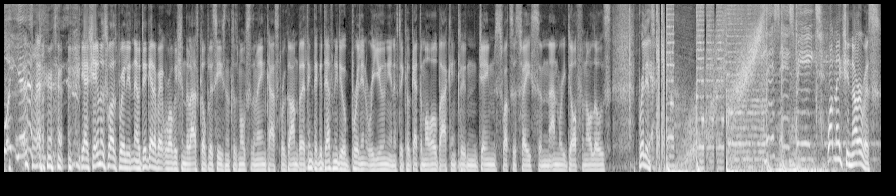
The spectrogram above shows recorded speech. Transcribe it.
What? Yeah. yeah, Shameless was brilliant. Now, it did get a bit rubbish in the last couple of seasons because most of the main cast were gone, but I think they could definitely do a brilliant reunion if they could get them all back, including James, what's his face, and Anne Marie Duff and all those. Brilliant. This What makes you nervous,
